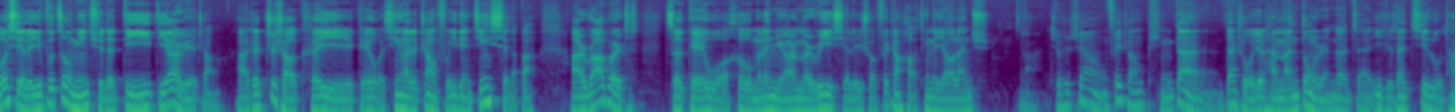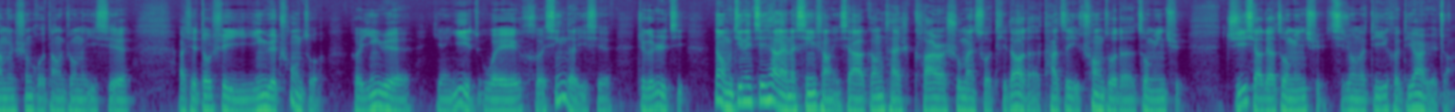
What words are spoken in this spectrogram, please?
我写了一部奏鸣曲的第一、第二乐章啊，这至少可以给我亲爱的丈夫一点惊喜了吧？而 Robert 则给我和我们的女儿 Marie 写了一首非常好听的摇篮曲啊，就是这样非常平淡，但是我觉得还蛮动人的，在一直在记录他们生活当中的一些。而且都是以音乐创作和音乐演绎为核心的一些这个日记。那我们今天接下来呢，欣赏一下刚才 Clara 舒曼所提到的他自己创作的奏鸣曲 G 小调奏鸣曲，其中的第一和第二乐章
